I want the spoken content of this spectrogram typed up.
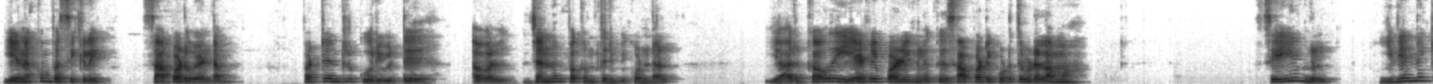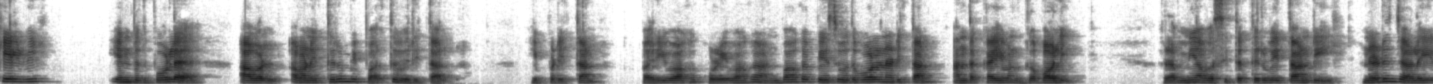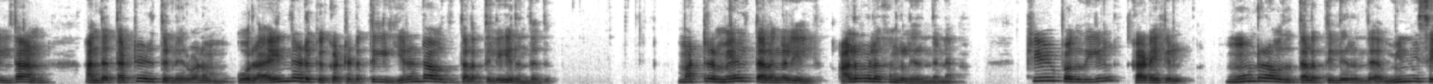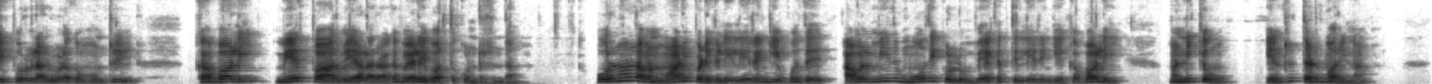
எனக்கும் பசிக்கலை. சாப்பாடு வேண்டாம். பட்டென்று கூறிவிட்டு அவள் ஜன்னல் பக்கம் திரும்பிக் கொண்டாள். யாருக்காவது ஏழை பாழைகளுக்கு சாப்பாட்டை கொடுத்து விடலாமா? செய்யுங்கள். இதென்ன கேள்வி? என்பது போல அவள் அவனை திரும்பி பார்த்து வெறித்தாள். இப்படித்தான் பரிவாக குறைவாக அன்பாக பேசுவது போல நடித்தான் அந்த கைவன் கபாலி. ரம்யா வசித்த தெருவை தாண்டி நெடுஞ்சாலையில்தான் அந்த தட்டெழுத்து நிறுவனம் ஒரு ஐந்தடுக்கு கட்டடத்தில் இரண்டாவது தளத்திலே இருந்தது. மற்ற மேல் தளங்களில் அலுவலகங்கள் இருந்தன. கீழ்ப்பகுதியில் கடைகள் மூன்றாவது தளத்தில் இருந்த மின்விசை பொருள் அலுவலகம் ஒன்றில் கபாலி மேற்பார்வையாளராக வேலை பார்த்து கொண்டிருந்தான். ஒரு நாள் அவன் மாடிப்படிகளில் இறங்கிய போது அவள் மீது மோதிக்கொள்ளும் வேகத்தில் இறங்கிய கபாலி மன்னிக்கவும் என்று தடுமாறினான்.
